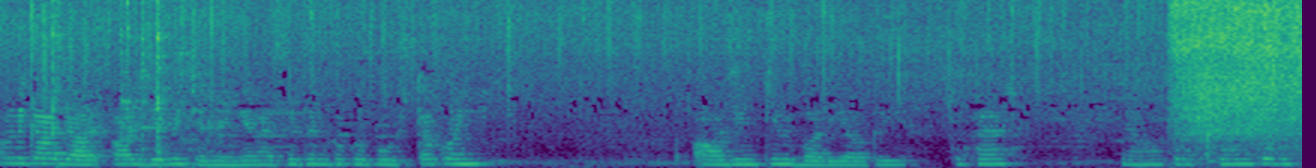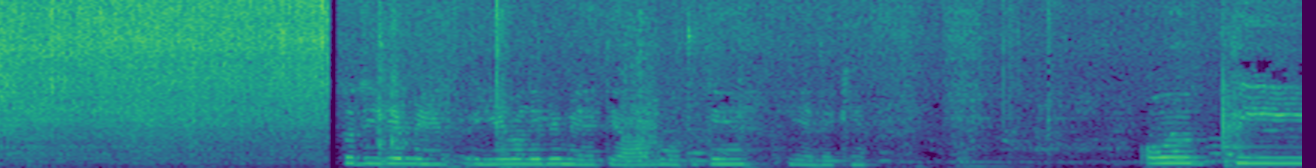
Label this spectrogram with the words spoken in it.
हमने कहा, आज आज ये भी चलेंगे। वैसे तो इनको कोई पूछता कोई नहीं। तो आज इनकी भी बारी आ गई है। तो खैर, यहाँ पर रखते हैं इनको भी। तो जी, ये मैं, ये वाले भी मेरे तैयार हो चुके हैं। ये देखें। भी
